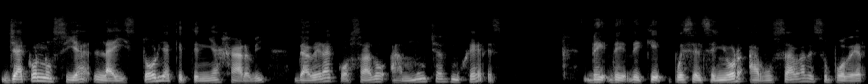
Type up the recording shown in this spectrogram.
ya conocía la historia que tenía Harvey de haber acosado a muchas mujeres, de, que pues el señor abusaba de su poder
